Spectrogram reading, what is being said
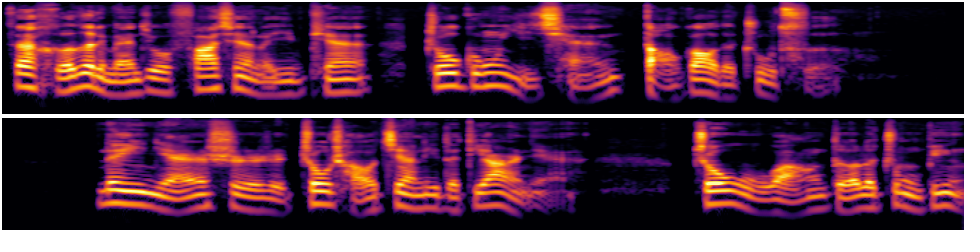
在盒子里面就发现了一篇周公以前祷告的祝词。那一年是周朝建立的第二年，周武王得了重病，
